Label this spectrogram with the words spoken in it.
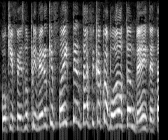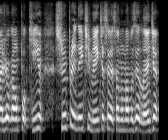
o que fez no primeiro, que foi tentar ficar com a bola também, tentar jogar um pouquinho. Surpreendentemente, a seleção da Nova Zelândia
